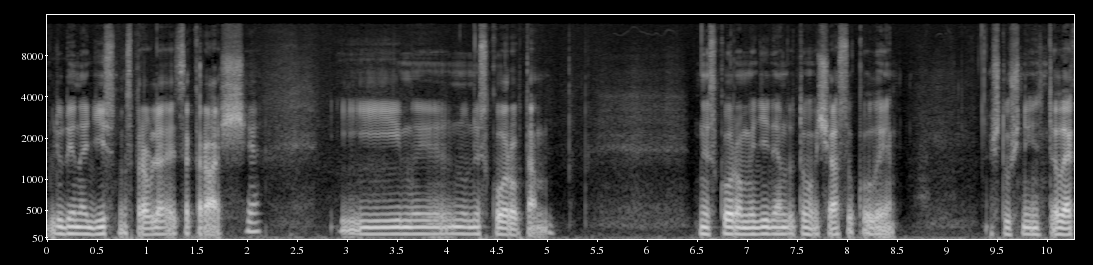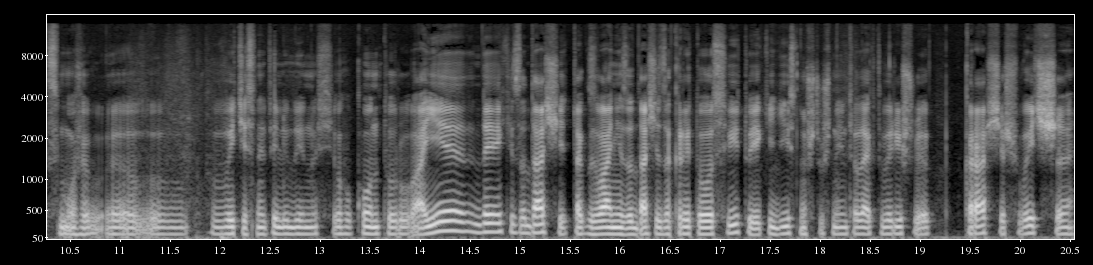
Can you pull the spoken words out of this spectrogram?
людина дійсно справляється краще. І ми ну, не скоро там, не скоро ми дійдемо до того часу, коли штучний інтелект зможе е, витіснити людину з цього контуру. А є деякі задачі, так звані задачі закритого світу, які дійсно штучний інтелект вирішує краще, швидше.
